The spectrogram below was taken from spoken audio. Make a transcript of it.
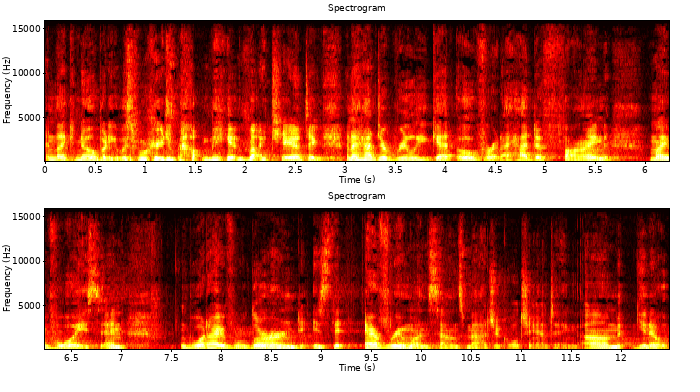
and like nobody was worried about me and my chanting. And I had to really get over it. I had to find my voice. And what I've learned is that everyone sounds magical chanting. Um, you know,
